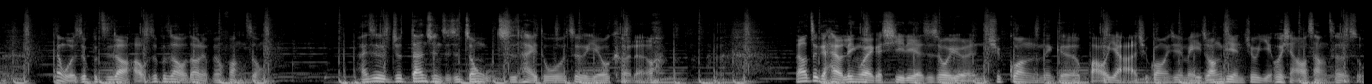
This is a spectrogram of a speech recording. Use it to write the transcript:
但我是不知道哈，我是不知道我到底有没有放松，还是就单纯只是中午吃太多，这个也有可能哦。然后这个还有另外一个系列，是说有人去逛那个宝雅，去逛一些美妆店，就也会想要上厕所。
